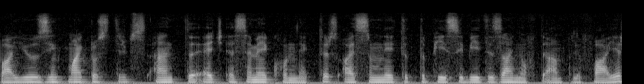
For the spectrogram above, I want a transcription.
By using microstrips and the HSMA connectors, I simulated the PCB design of the amplifier.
